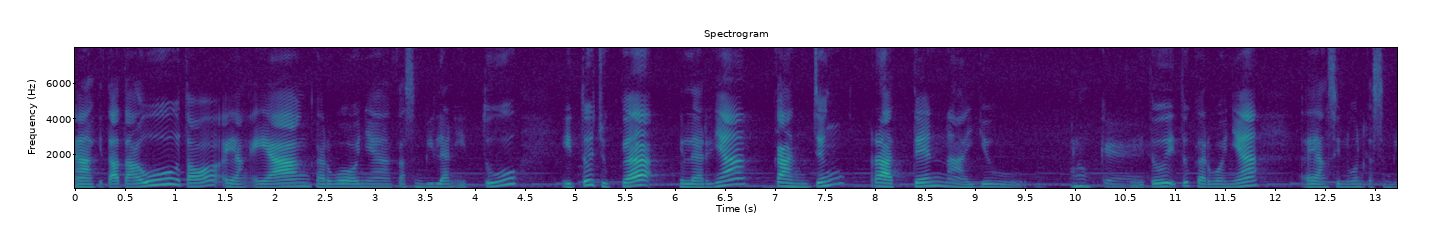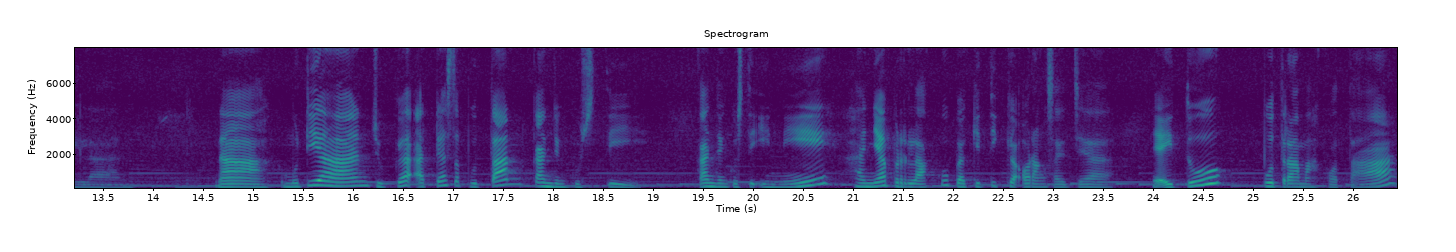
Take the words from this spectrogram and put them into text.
Nah, kita tahu toh eyang-eyang garwonya ke-9 itu itu juga gelarnya Kanjeng Raden Ayu Oke. Itu itu garwonya Eyang Sinuwun ke-9. Nah, kemudian juga ada sebutan Kanjeng Gusti. Kanjeng Gusti ini hanya berlaku bagi tiga orang saja, yaitu putra mahkota,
